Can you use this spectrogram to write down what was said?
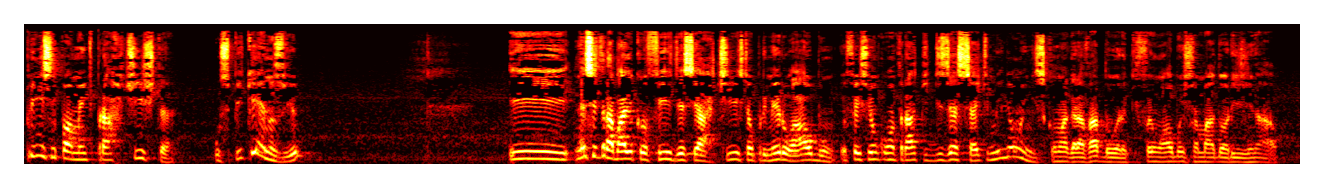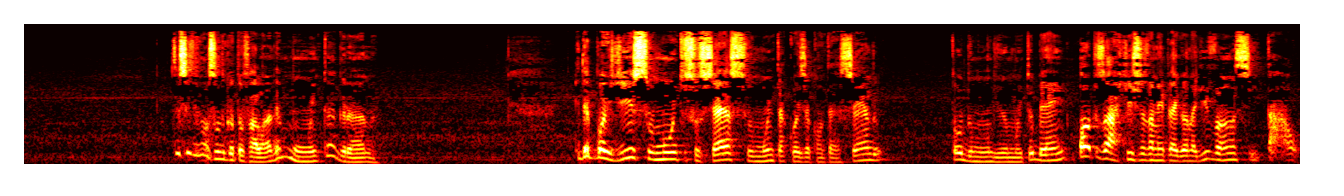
principalmente para artista, os pequenos, viu? E nesse trabalho que eu fiz desse artista, o primeiro álbum, eu fechei um contrato de 17 milhões com uma gravadora, que foi um álbum chamado Original. Você tem noção do que eu estou falando? É muita grana. E depois disso, muito sucesso, muita coisa acontecendo, todo mundo indo muito bem, outros artistas também pegando advance e tal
